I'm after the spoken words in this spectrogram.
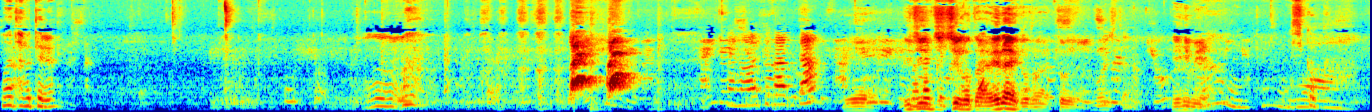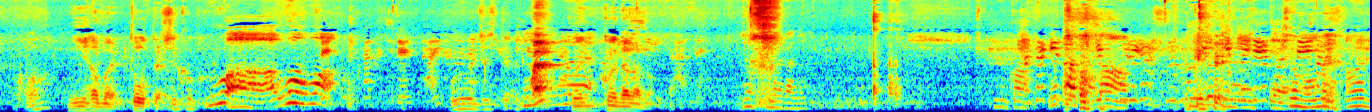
まだ食べてる？うん。美味しかった？一日仕事はえらいことになっとる愛媛や。四国。新居浜や通ったようわーうわうわこれこれ長野。安長野なんかよかったな。この時に行って今日も雨雨やね。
